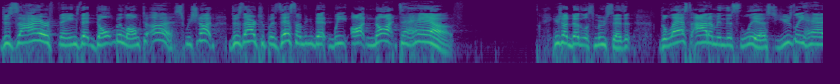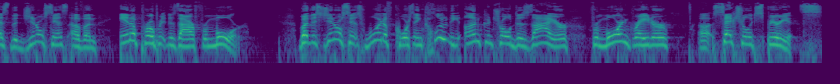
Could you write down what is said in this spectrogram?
desire things that don't belong to us. We should not desire to possess something that we ought not to have. Here's how Douglas Moo says it The last item in this list usually has the general sense of an inappropriate desire for more. But this general sense would, of course, include the uncontrolled desire for more and greater uh, sexual experience.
